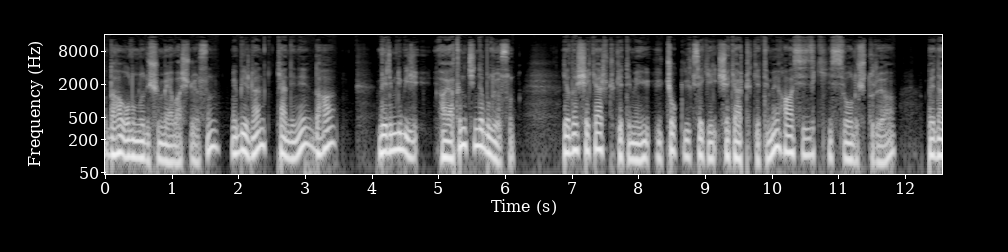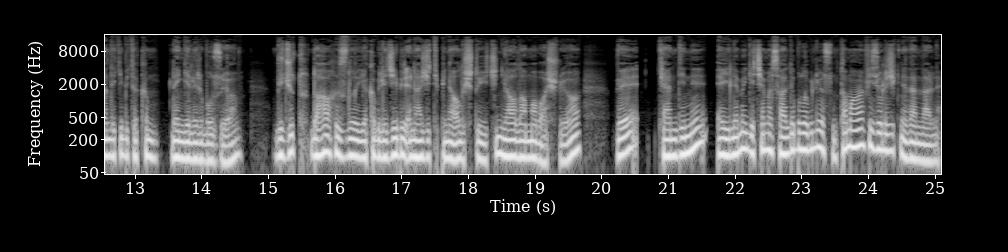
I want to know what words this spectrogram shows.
Daha olumlu düşünmeye başlıyorsun ve birden kendini daha verimli bir hayatın içinde buluyorsun. Ya da şeker tüketimi, çok yüksek şeker tüketimi halsizlik hissi oluşturuyor. Bedendeki bir takım dengeleri bozuyor. Vücut daha hızlı yakabileceği bir enerji tipine alıştığı için yağlanma başlıyor ve kendini eyleme geçemez halde bulabiliyorsun. Tamamen fizyolojik nedenlerle.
